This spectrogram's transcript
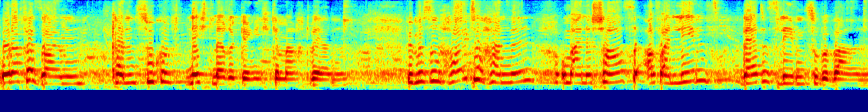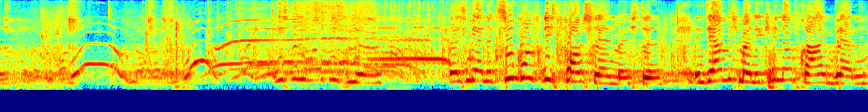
oder versäumen, kann in Zukunft nicht mehr rückgängig gemacht werden. Wir müssen heute handeln, um eine Chance auf ein lebenswertes Leben zu bewahren. Ich bin heute hier, weil ich mir eine Zukunft nicht vorstellen möchte, in der mich meine Kinder fragen werden,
